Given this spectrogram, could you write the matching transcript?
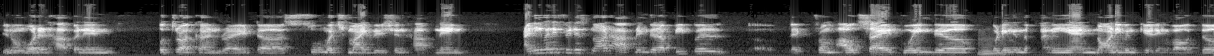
you know what had happened in Uttarakhand, right? Uh, so much migration happening, and even if it is not happening, there are people uh, like from outside going there, mm. putting in the money, and not even caring about the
